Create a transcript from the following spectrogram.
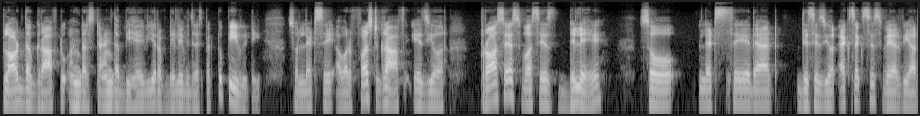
plot the graph to understand the behavior of delay with respect to pvt so let's say our first graph is your process versus delay. So let's say that this is your x-axis where we are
